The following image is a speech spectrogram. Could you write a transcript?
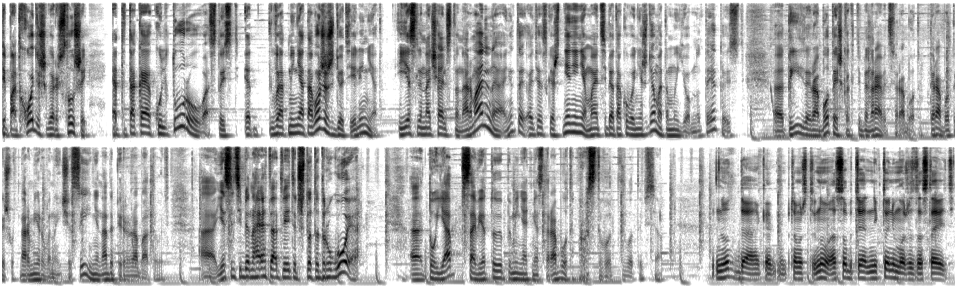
ты подходишь и говоришь, слушай, это такая культура у вас, то есть это, вы от меня того же ждете или нет? И если начальство нормальное, они отец скажет, не-не-не, мы от тебя такого не ждем, это мы ебнутые. То есть э, ты работаешь, как тебе нравится работать. Ты работаешь вот нормированные часы, и не надо перерабатывать. А если тебе на это ответит что-то другое, э, то я советую поменять место работы. Просто вот, вот и все. Ну да, как бы, потому что, ну, особо тебя никто не может заставить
